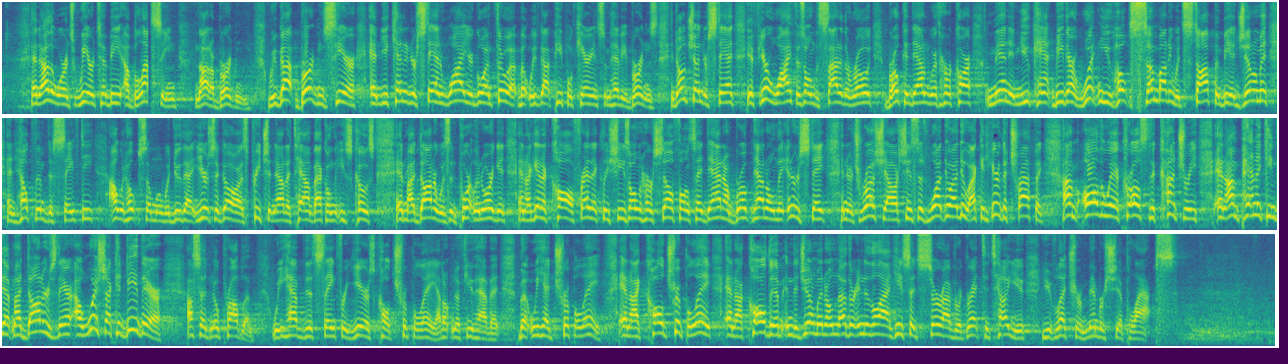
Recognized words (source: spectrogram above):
In other words, we are to be a blessing, not a burden. We've got burdens here, and you can't understand why you're going through it, but we've got people carrying some heavy burdens. And don't you understand, if your wife is on the side of the road, broken down with her car, men, and you can't be there, wouldn't you hope somebody would stop and be a gentleman and help them to safety? I would hope someone would do that. Years ago, I was preaching out of town back on the East Coast, and my daughter was in Portland, Oregon, and I get a call frantically. She's on her cell phone, said, Dad, I'm broke broke down on the interstate and it's rush hour. She says, What do I do? I can hear the traffic. I'm all the way across the country and I'm panicking that my daughter's there. I wish I could be there. I said, No problem. We have this thing for years called AAA. I don't know if you have it, but we had AAA. And I called AAA and I called them, and the gentleman on the other end of the line, he said, Sir, I regret to tell you, you've let your membership lapse.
